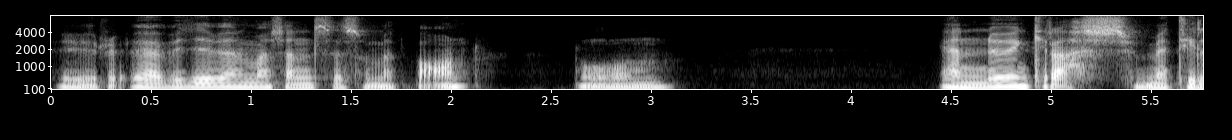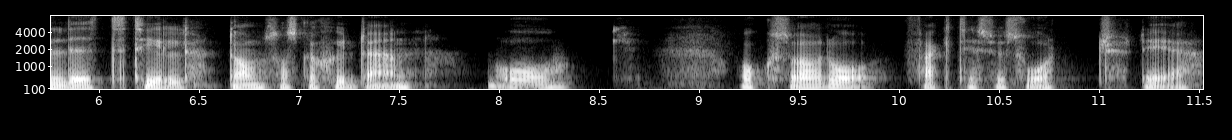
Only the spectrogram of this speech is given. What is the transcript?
hur övergiven man känner sig som ett barn. Och ännu en krasch med tillit till de som ska skydda en. Och också då faktiskt hur svårt det är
